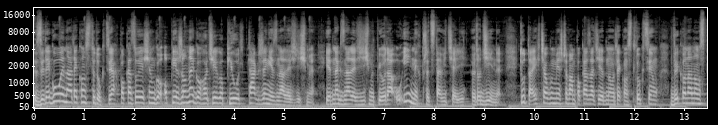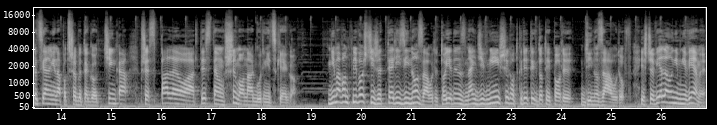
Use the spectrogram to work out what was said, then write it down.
Z reguły na rekonstrukcjach pokazuje się go opierzonego, choć jego piór także nie znaleźliśmy. Jednak znaleźliśmy pióra u innych przedstawicieli rodziny. Tutaj chciałbym jeszcze Wam pokazać jedną rekonstrukcję wykonaną specjalnie na potrzeby tego odcinka przez paleoartystę Szymona Górnickiego. Nie ma wątpliwości, że terizinozaur to jeden z najdziwniejszych odkrytych do tej pory dinozaurów. Jeszcze wiele o nim nie wiemy.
